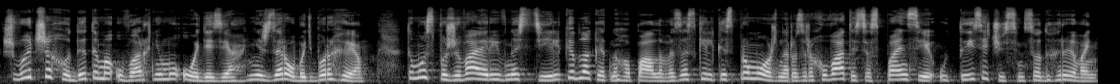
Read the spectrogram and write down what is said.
швидше ходитиме у верхньому одязі, ніж заробить борги. Тому споживає рівно стільки блакитного палива, за скільки спроможна розрахуватися з пенсії у 1700 гривень.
